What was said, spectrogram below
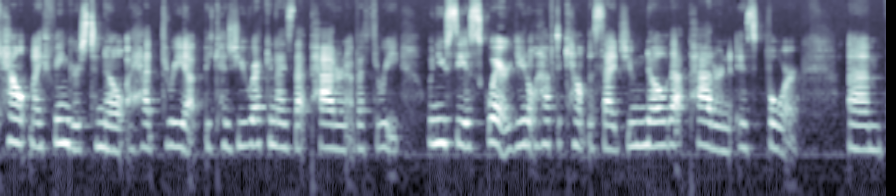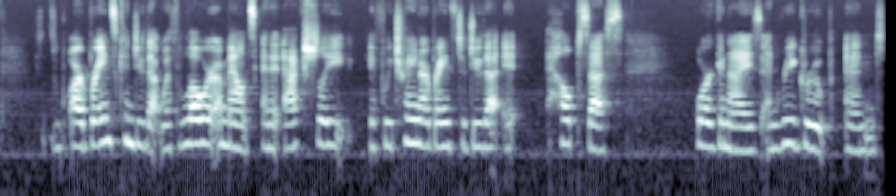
count my fingers to know I had three up because you recognize that pattern of a three. When you see a square, you don't have to count the sides. You know that pattern is four. Um, Our brains can do that with lower amounts, and it actually, if we train our brains to do that, it helps us organize and regroup, and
